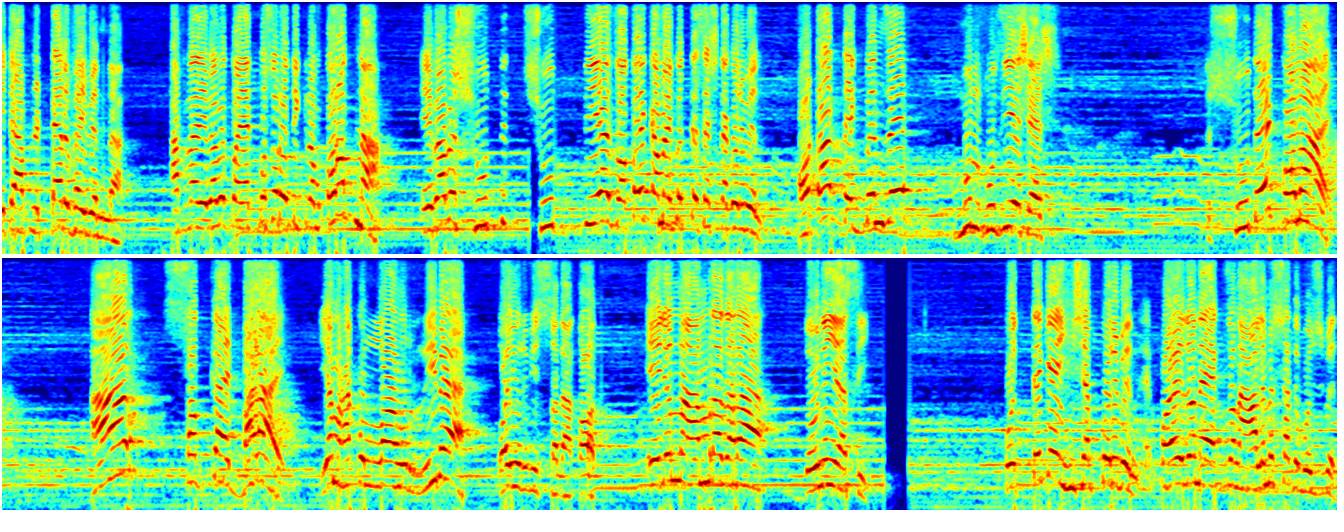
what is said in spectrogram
এটা আপনি টের পাইবেন না। আপনার এভাবে কয়েক বছর অতিক্রম করত না। এভাবে সুদ সুদ দিয়ে যতই কামাই করতে চেষ্টা করবেন, হঠাৎ দেখবেন যে মূল বুঝিয়ে শেষ। সুদে কমায় আর সৎকায় বাড়ায়। ইয়ামহাকুল্লাহুর রিবা ওয়া ইউরবিস সাদাকাত। এই জন্য আমরা যারা ধনী আছি প্রত্যেকেই হিসাব করবেন, প্রয়োজনে একজন আলেমের সাথে বসবেন।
